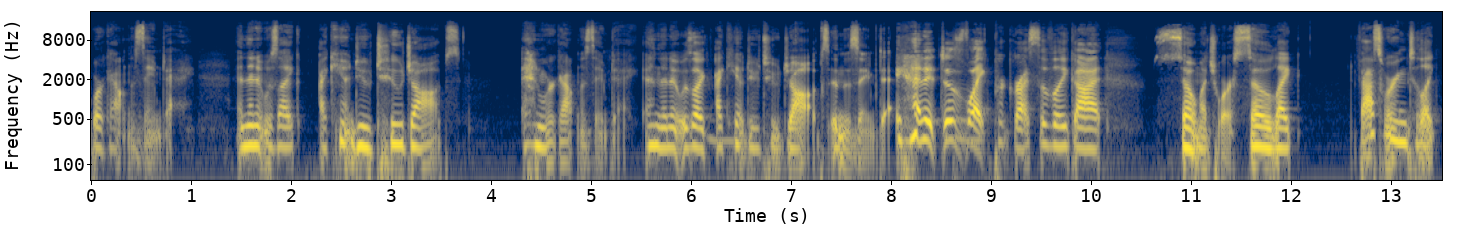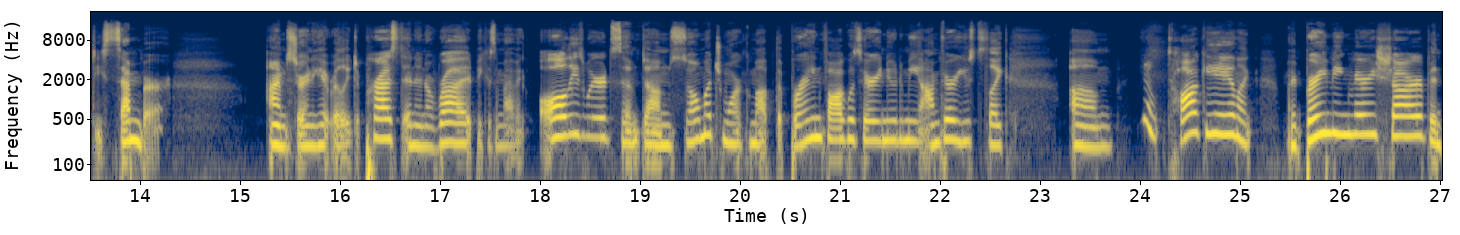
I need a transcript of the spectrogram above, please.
work out in the same day. And then it was like I can't do two jobs and work out in the same day. And then it was like I can't do two jobs in the same day. And it just like progressively got so much worse. So like fast forwarding to like December, I'm starting to get really depressed and in a rut because I'm having all these weird symptoms, so much more come up. The brain fog was very new to me. I'm very used to like um you know, talking, like my brain being very sharp and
